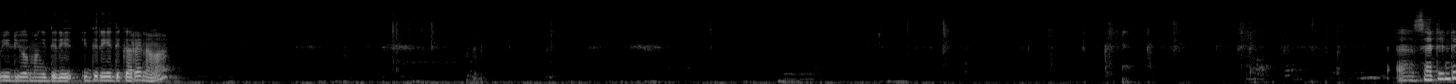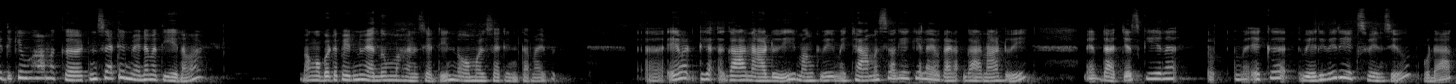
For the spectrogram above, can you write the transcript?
වීඩියෝ මම ඉදිරියේදී කරනවා. සැටින් රෙදි කිව්වහම කර්ටන් සැටින් වෙනම තියෙනවා. මම ඔබට පෙන්නුවේ ඇඳුම් මහන සැටින් නෝමල් සැටින් තමයි. ඒවා ටික ගාන අඩුයි. මං කිව්වේ මේ චාමස් වගේ කියලා ඒවා ගාන අඩුයි. මේ ඩච්චස් කියන එක very very expensive. ගොඩාක්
